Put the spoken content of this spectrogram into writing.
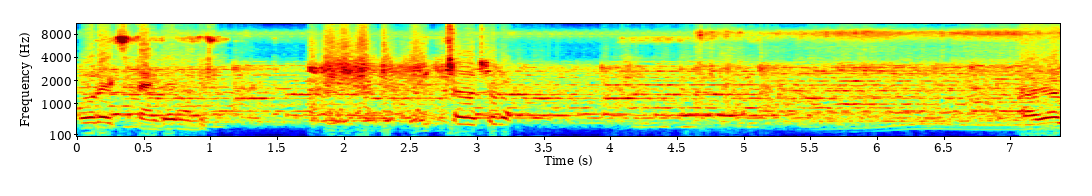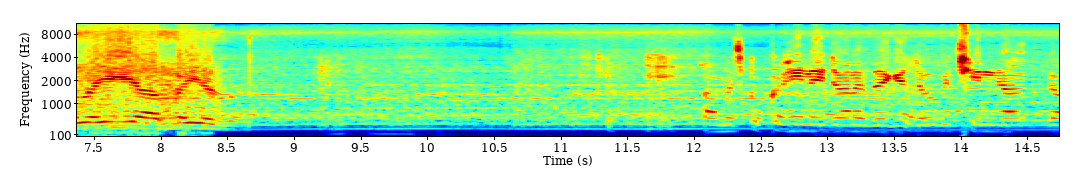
और एक्सटेंडर चलो चलो। आजा भाई आपका ही हम इसको कहीं नहीं जाने देंगे जो भी छीनने आएगा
